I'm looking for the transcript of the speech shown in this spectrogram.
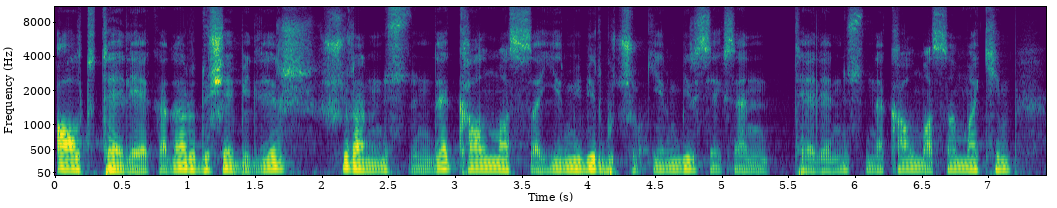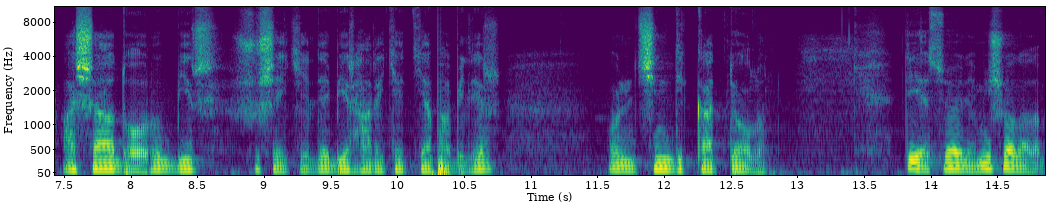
6 TL'ye kadar düşebilir. Şuranın üstünde kalmazsa 21.5-21.80 TL'nin üstünde kalmazsa Makim aşağı doğru bir şu şekilde bir hareket yapabilir. Onun için dikkatli olun diye söylemiş olalım.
